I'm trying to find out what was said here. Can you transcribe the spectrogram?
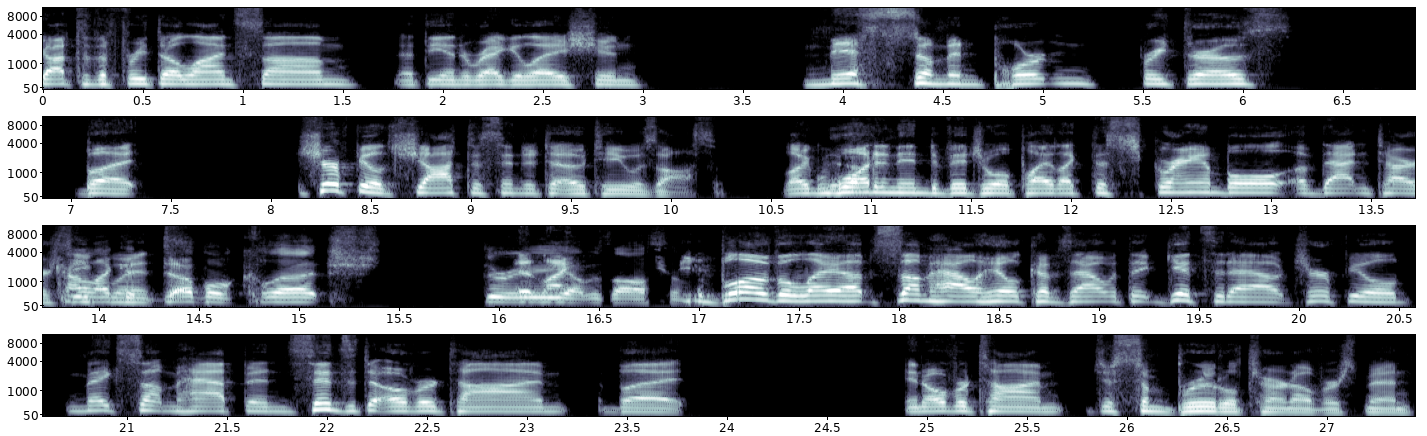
got to the free throw line some at the end of regulation, missed some important free throws, but Sherfield's shot to send it to OT was awesome. Like Yeah. what an individual play! Like the scramble of that entire kind of sequence. like a double clutch three like, that was awesome You blow the layup. Somehow Hill comes out with it, gets it out. Sherfield makes something happen, sends it to overtime. But in overtime, just some brutal turnovers, man.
